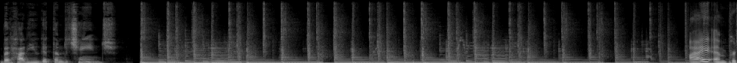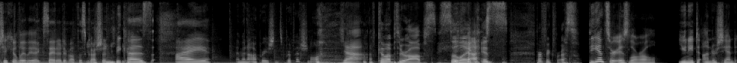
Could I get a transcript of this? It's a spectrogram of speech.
but how do you get them to change? I am particularly excited about this question because I am an operations professional. Yeah, I've come up through ops. So, like, Yes. it's perfect for us. the answer is, Laurel, you need to understand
